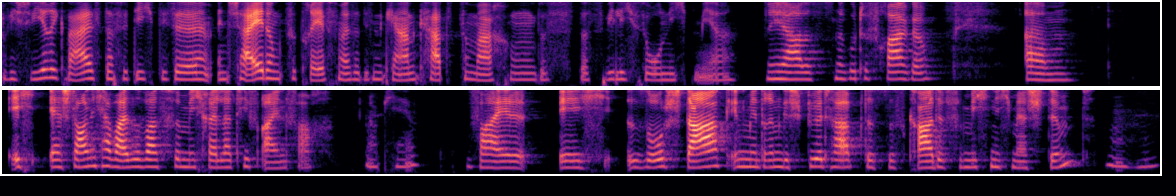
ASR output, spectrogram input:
Wie schwierig war es da für dich, diese Entscheidung zu treffen, also diesen klaren Cut zu machen, das, das will ich so nicht mehr? Ja, das ist eine gute Frage. Ähm, ich, erstaunlicherweise war es für mich relativ einfach. Okay. Weil ich so stark in mir drin gespürt habe, dass das gerade für mich nicht mehr stimmt. Mhm.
